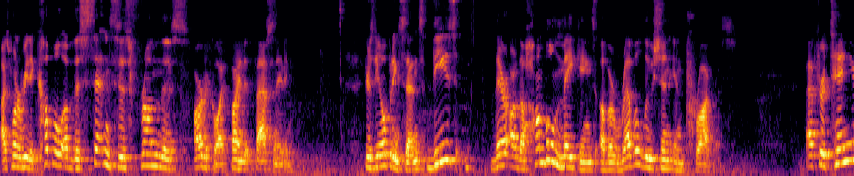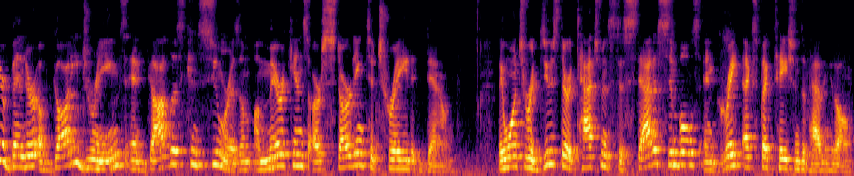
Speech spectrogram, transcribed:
I just want to read a couple of the sentences from this article. I find it fascinating. Here's the opening sentence These, there are the humble makings of a revolution in progress. After a 10 year bender of gaudy dreams and godless consumerism, Americans are starting to trade down. They want to reduce their attachments to status symbols and great expectations of having it all.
